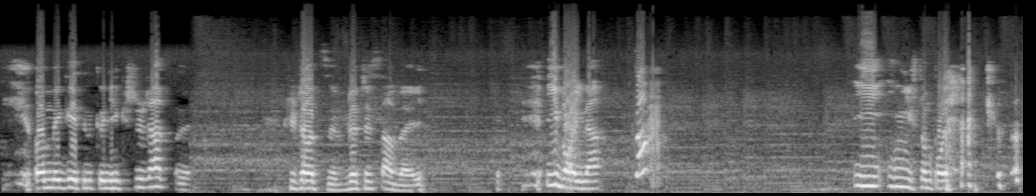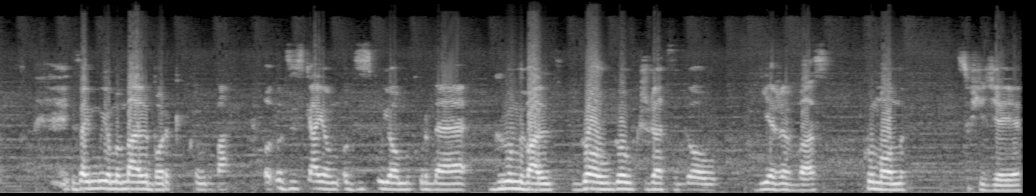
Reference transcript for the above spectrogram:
Omega, tylko nie krzyżacy. Krzyżacy w rzeczy samej. I wojna. Co? I, i niszczą Polaków. Zajmują Malbork, kurwa. Odzyskają, odzyskują, kurde, Grunwald. Go, go, krzyżacy, go. Wierzę w was. Kumon. Co się dzieje?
